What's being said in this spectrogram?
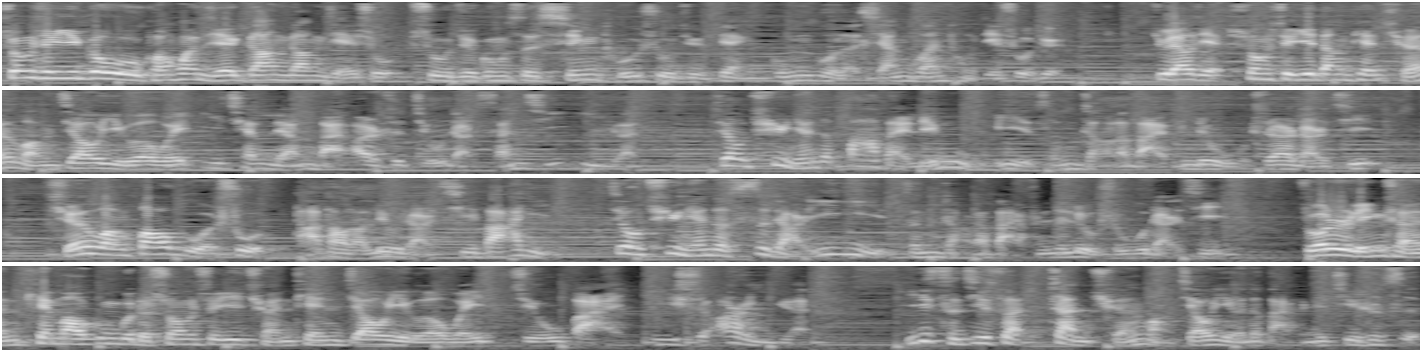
双十一购物狂欢节刚刚结束，数据公司星图数据便公布了相关统计数据。据了解，双十一当天全网交易额为一千两百二十九点三七亿元，较去年的八百零五亿增长了百分之五十二点七；全网包裹数达到了六点七八亿，较去年的四点一亿增长了百分之六十五点七。昨日凌晨，天猫公布的双十一全天交易额为九百一十二亿元。以此计算，占全网交易额的百分之七十四，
